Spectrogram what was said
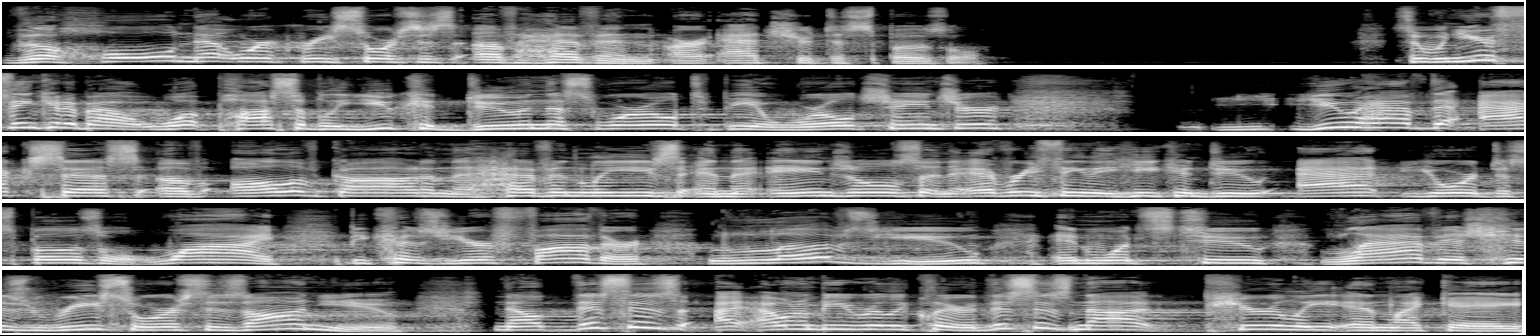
The whole network resources of heaven are at your disposal. So when you're thinking about what possibly you could do in this world to be a world changer, you have the access of all of God and the heavenlies and the angels and everything that He can do at your disposal. Why? Because your Father loves you and wants to lavish His resources on you. Now, this is, I, I want to be really clear, this is not purely in like a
